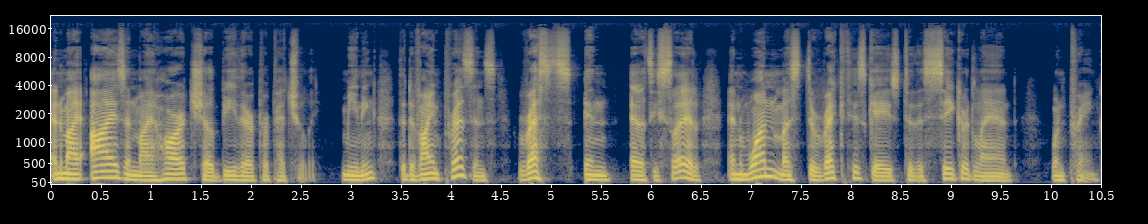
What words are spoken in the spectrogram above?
and my eyes and my heart shall be there perpetually. Meaning, the divine presence rests in Eretz Israel, and one must direct his gaze to the sacred land when praying.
